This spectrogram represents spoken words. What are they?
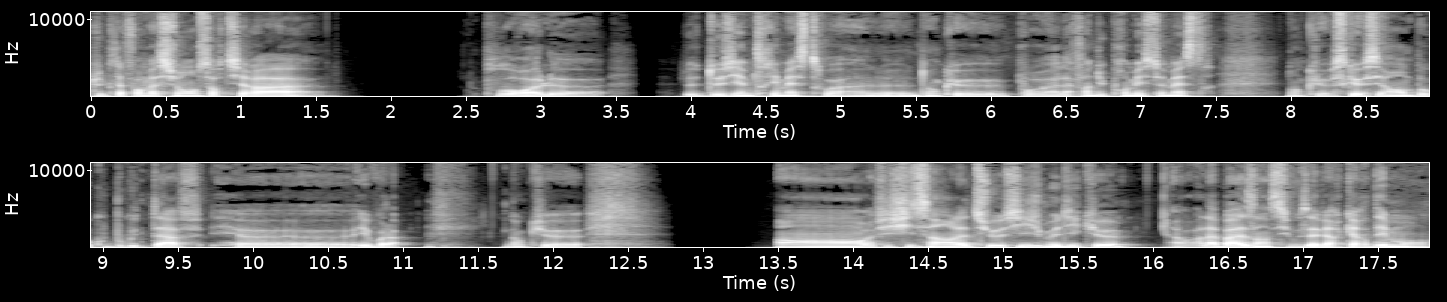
toute la formation sortira pour le, le deuxième trimestre, donc pour à la fin du premier semestre. Donc parce que c'est vraiment beaucoup, beaucoup de taf. Et, voilà. Donc en réfléchissant là-dessus aussi, je me dis que alors à la base, hein, si vous avez regardé mon,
